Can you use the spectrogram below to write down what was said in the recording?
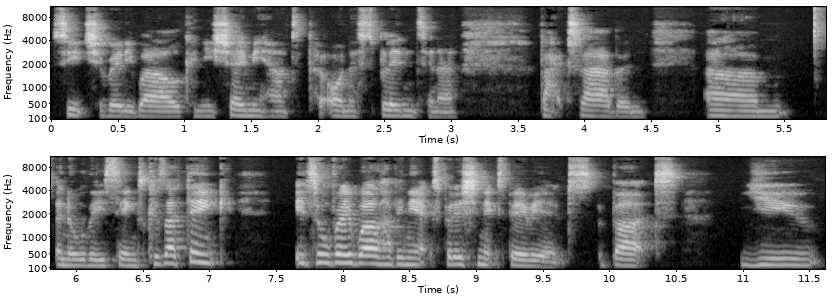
suture really well? Can you show me how to put on a splint and a back slab and um, and all these things? Because I think it's all very well having the expedition experience, but you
